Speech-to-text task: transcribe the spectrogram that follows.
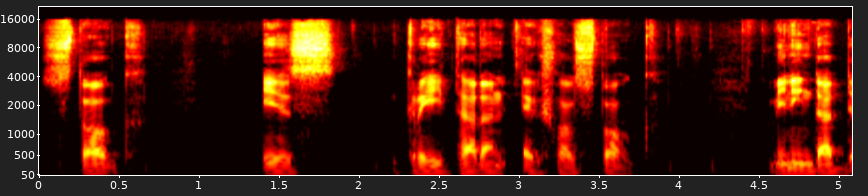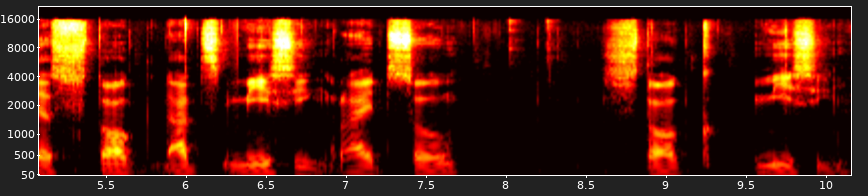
stock is greater than actual stock meaning that the stock that's missing right? So stock missing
